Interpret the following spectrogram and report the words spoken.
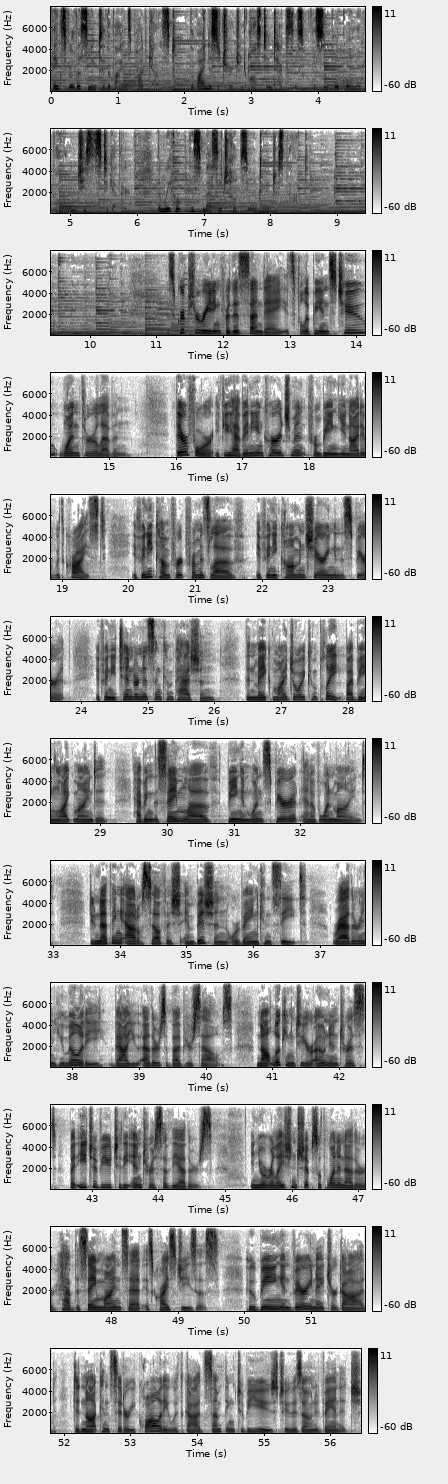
Thanks for listening to the Vines podcast. The Vine is a church in Austin, Texas, with the simple goal of following Jesus together, and we hope this message helps you in doing just that. The scripture reading for this Sunday is Philippians 2 1 through 11. Therefore, if you have any encouragement from being united with Christ, if any comfort from his love, if any common sharing in the Spirit, if any tenderness and compassion, then make my joy complete by being like minded having the same love, being in one spirit and of one mind. Do nothing out of selfish ambition or vain conceit. Rather, in humility, value others above yourselves, not looking to your own interest, but each of you to the interests of the others. In your relationships with one another, have the same mindset as Christ Jesus, who, being in very nature God, did not consider equality with God something to be used to his own advantage.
